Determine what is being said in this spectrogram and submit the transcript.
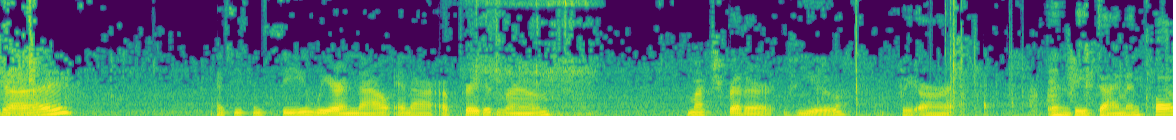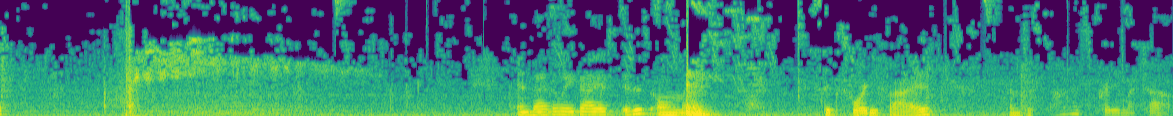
guys. As you can see, we are now in our upgraded room. Much better view. We are in the Diamond Club. And by the way, guys, it is only 6:45, and the sun is pretty much up.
